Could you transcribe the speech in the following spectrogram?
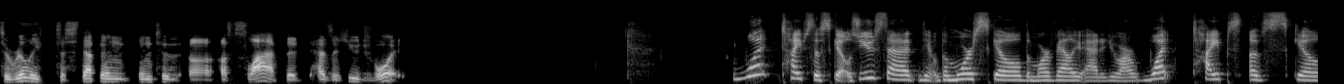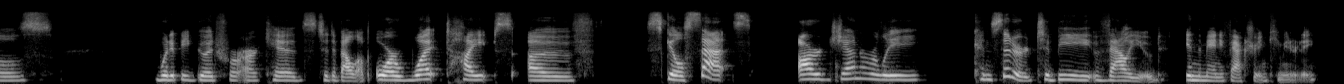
to really to step in into a, a slot that has a huge void. What types of skills? You said, you know, the more skill, the more value added you are. What types of skills would it be good for our kids to develop or what types of skill sets are generally considered to be valued in the manufacturing community?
